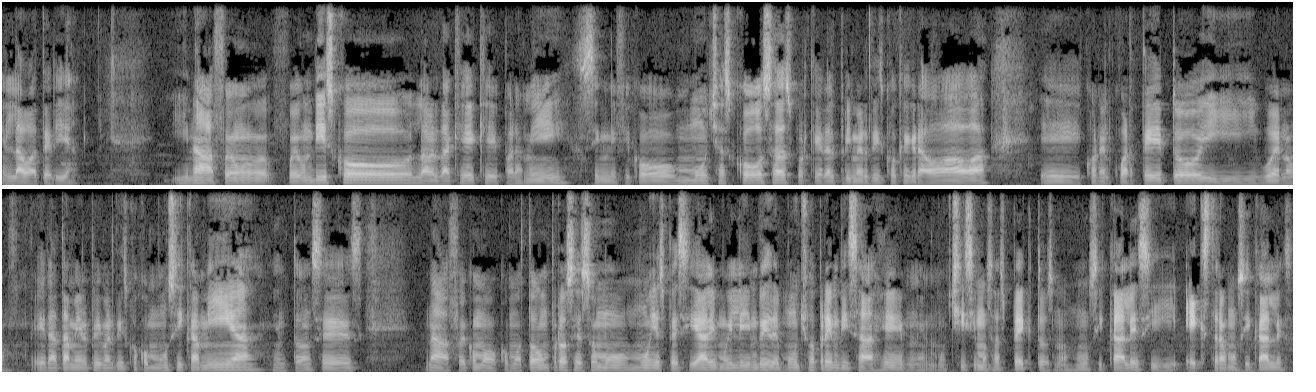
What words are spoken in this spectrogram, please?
en la batería. Y nada, fue un, fue un disco, la verdad que, que para mí significó muchas cosas porque era el primer disco que grababa eh, con el cuarteto y bueno, era también el primer disco con música mía, entonces nada, fue como, como todo un proceso muy, muy, especial y muy lindo y de mucho aprendizaje en, muchísimos aspectos, ¿no? Musicales y extra musicales.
